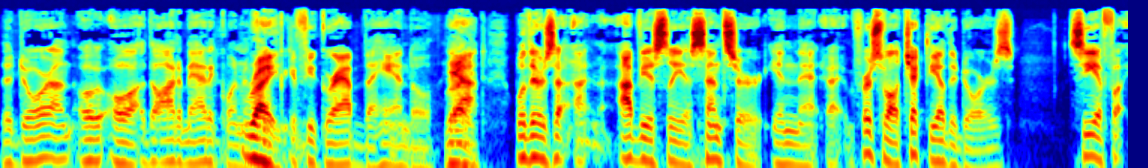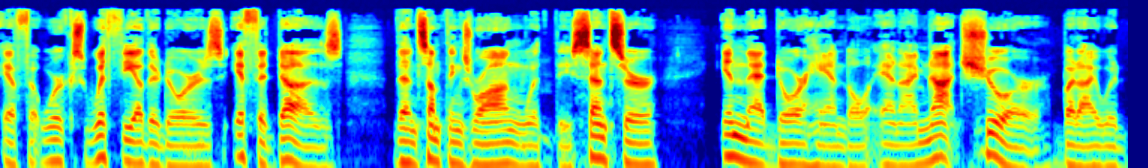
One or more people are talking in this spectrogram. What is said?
The door on oh, oh the automatic one, right? If you, if you grab the handle, right. yeah. Well, there's a, obviously a sensor in that. Uh, first of all, check the other doors, see if if it works with the other doors. If it does, then something's wrong with the sensor in that door handle, and I'm not sure, but I would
